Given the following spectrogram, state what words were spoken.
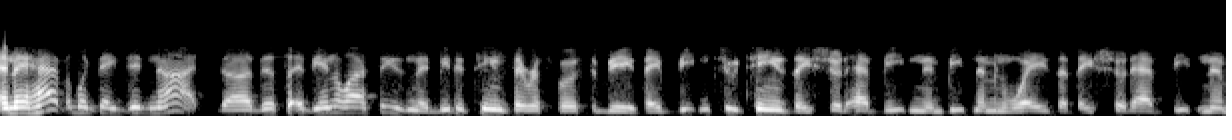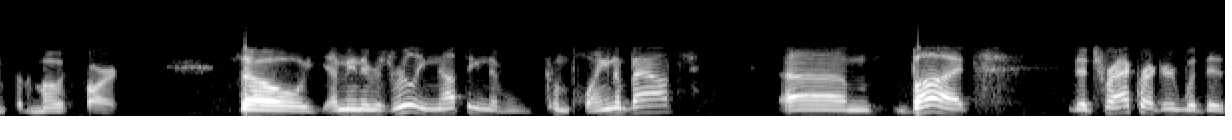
And they have like they did not uh, this at the end of last season. They beat the teams they were supposed to beat. They've beaten two teams they should have beaten and beaten them in ways that they should have beaten them for the most part. So I mean, there was really nothing to complain about. Um, but the track record with this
